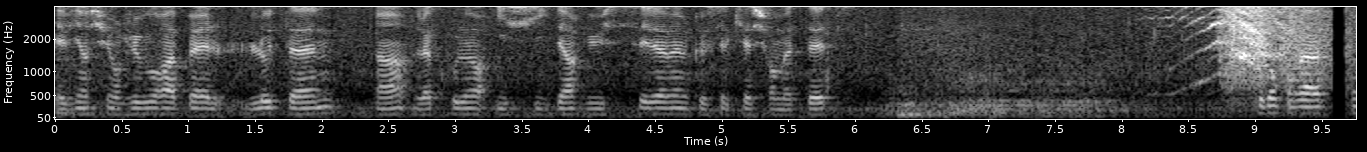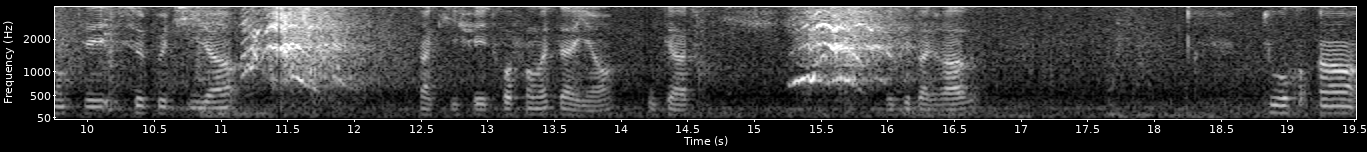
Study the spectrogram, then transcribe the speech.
Et bien sûr, je vous rappelle le thème. Hein, la couleur ici d'Argus, c'est la même que celle qu'il y a sur ma tête. Et donc on va affronter ce petit là. Enfin, qui fait trois fois ma taille, hein, ou 4. Mais c'est pas grave. Tour 1,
